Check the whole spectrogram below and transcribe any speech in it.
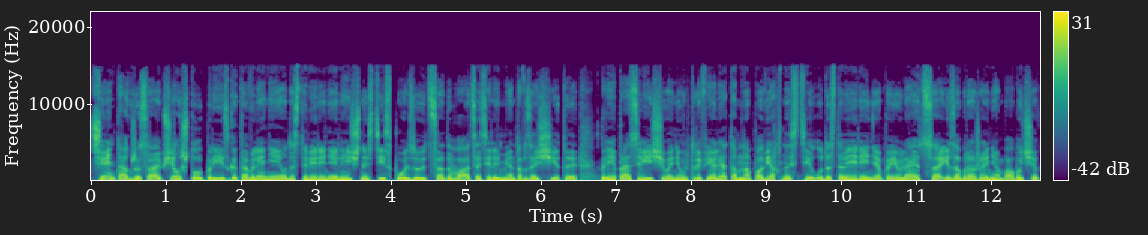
Чейн также сообщил, что при изготовлении удостоверения личности используется 20 элементов защиты. При просвечивании ультрафиолетом на поверхности удостоверения появляются изображения бабочек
